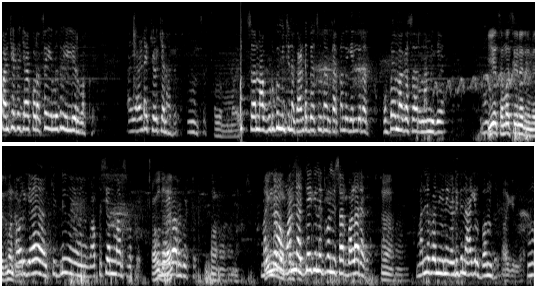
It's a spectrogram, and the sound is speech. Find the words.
ಪಂಚಾಯತಿ ಜಾಗ ಕೊಡಕ್ಕೆ ಸರ್ ಇಲ್ಲದ್ರೆ ಇಲ್ಲಿ ಇರ್ಬೇಕು. ಆ ಎರಡೇ ಕೇಳ್ಕೊಳೋದು ಹ್ಞೂ ಸರ್ ಸರ್ ನಾವು ಹುಡುಗ ಮಿಂಚಿನ ಗಂಡ ಬೇಸಲ್ದಂಗೆ ಕರ್ಕೊಂಡೋಗಿ ಎಲ್ಲಿರೋದು? ಒಬ್ಬ ಮಗ ಸರ್ ನಮಗೆ. ಏನು ಸಮಸ್ಯೆ ಏನಿದೆ ನಿಮ್ಮ ಯಜಮಾನ್ ಅವ್ರಿಗೆ ಕಿಡ್ನಿ ಆಪರೇಷನ್ ಮಾಡಿಸ್ಬೇಕು? ಹೌದಾ? ಬಿಟ್ಟು. ಹಾಂ ಹಾಂ ಹಾಂ ಮೊನ್ನೆ ಮೊನ್ನೆ ಹದಿನೈದು ದಿನ ಇದ್ದು ಬಂದ್ವಿ ಸರ್ ಹಾಂ ಹಾಂ. ಮೊನ್ನೆ ಬಂದು ಇನ್ನು ಎರಡು ದಿನ ಆಗಿಲ್ಲ ಬಂದು. ಆಗಿಲ್ಲ. ಹ್ಞೂ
